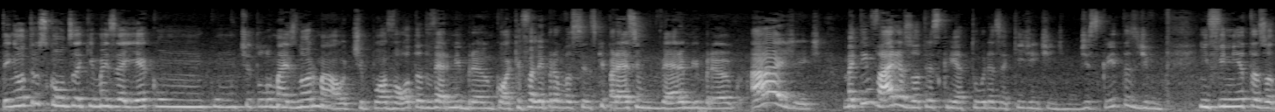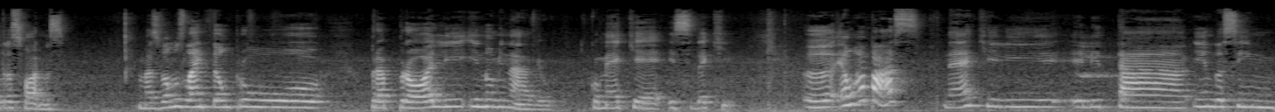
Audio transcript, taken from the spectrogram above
Tem outros contos aqui, mas aí é com, com um título mais normal, tipo A Volta do Verme Branco, ó, que eu falei para vocês que parece um verme branco. Ai, gente, mas tem várias outras criaturas aqui, gente, descritas de infinitas outras formas. Mas vamos lá então pro para prole inominável. Como é que é esse daqui? Uh, é um rapaz, né, que ele ele tá indo assim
